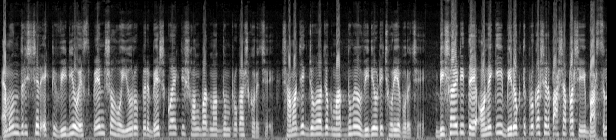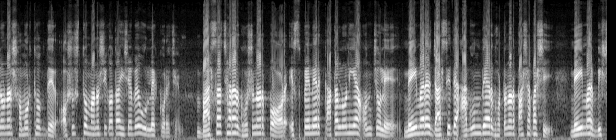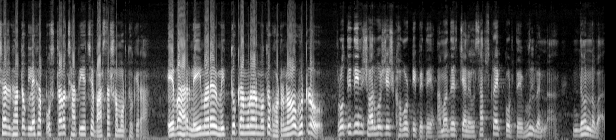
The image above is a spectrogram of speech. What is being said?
এমন দৃশ্যের একটি ভিডিও স্পেন সহ ইউরোপের বেশ কয়েকটি সংবাদ মাধ্যম প্রকাশ করেছে। সামাজিক যোগাযোগ মাধ্যমেও ভিডিওটি ছড়িয়ে পড়েছে। বিষয়টিতে অনেকেই বিরক্তি প্রকাশের পাশাপাশি বার্সেলোনার সমর্থকদের অসুস্থ মানসিকতা হিসেবেও উল্লেখ করেছেন। বার্সা ছাড়ার ঘোষণার পর স্পেনের কাতালোনিয়া অঞ্চলে নেইমারের জার্সিতে আগুন দেওয়ার ঘটনার পাশাপাশি নেইমার বিশ্বাসঘাতক লেখা পোস্টারও ছাপিয়েছে বার্সা সমর্থকেরা। এবার নেইমারের মৃত্যু কামনার মতো ঘটনাও ঘটল। প্রতিদিন সর্বশেষ খবরটি পেতে আমাদের চ্যানেল সাবস্ক্রাইব করতে ভুলবেন না। ধন্যবাদ।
